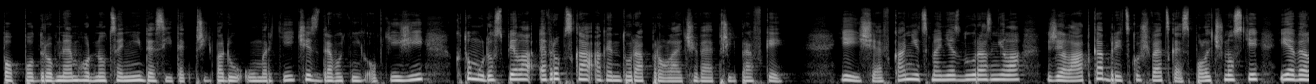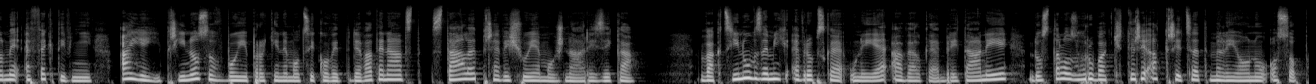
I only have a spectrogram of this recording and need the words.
Po podrobném hodnocení desítek případů úmrtí či zdravotních obtíží k tomu dospěla Evropská agentura pro léčivé přípravky. Její šéfka nicméně zdůraznila, že látka britsko-švédské společnosti je velmi efektivní a její přínos v boji proti nemoci COVID-19 stále převyšuje možná rizika. Vakcínu v zemích Evropské unie a Velké Británii dostalo zhruba 34 milionů osob.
